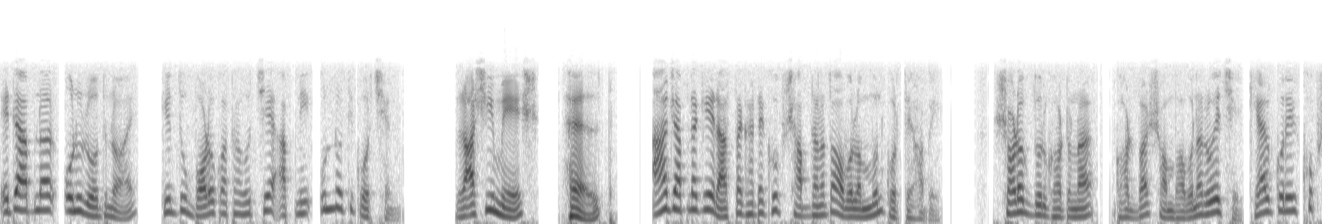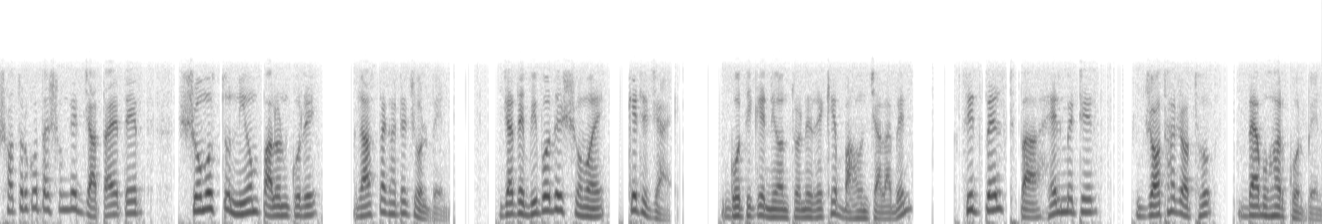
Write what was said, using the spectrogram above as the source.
এটা আপনার অনুরোধ নয় কিন্তু বড় কথা হচ্ছে আপনি উন্নতি করছেন। রাশি, মেষ, হেলথ, আজ আপনাকে রাস্তাঘাটে খুব সাবধানতা অবলম্বন করতে হবে। সড়ক দুর্ঘটনা ঘটবার সম্ভাবনা রয়েছে। খেয়াল করে খুব সতর্কতার সঙ্গে যাতায়াতের সমস্ত নিয়ম পালন করে রাস্তাঘাটে চলবেন, যাতে বিপদের সময় কেটে যায়। গতিকে নিয়ন্ত্রণে রেখে বাহন চালাবেন সিট বেল্ট বা হেলমেটের যথাযথ ব্যবহার করবেন।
